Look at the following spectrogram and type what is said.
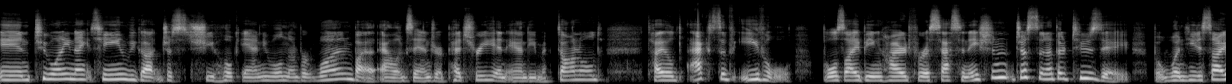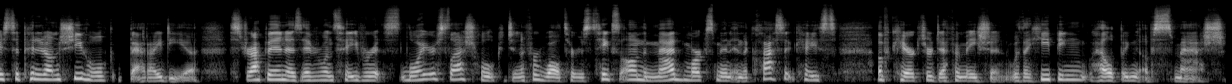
In 2019, we got just She Hulk Annual number one by Alexandra Petri and Andy MacDonald, titled Acts of Evil. Bullseye being hired for assassination, just another Tuesday. But when he decides to pin it on She Hulk, bad idea. Strap in as everyone's favorite lawyer slash Hulk, Jennifer Walters, takes on the mad marksman in a classic case of character defamation with a heaping helping of smash.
